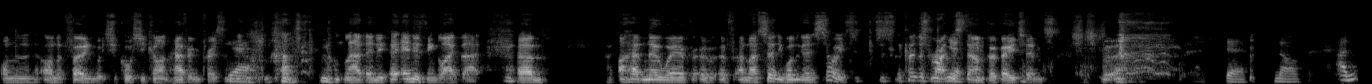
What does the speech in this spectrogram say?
on on a phone, which of course you can't have in prison, Yeah. not allowed, not allowed any, anything like that. Um, I had no way of, of, of, and I certainly wasn't going. to Sorry, just can I just write this Yeah. down verbatim? But- no and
